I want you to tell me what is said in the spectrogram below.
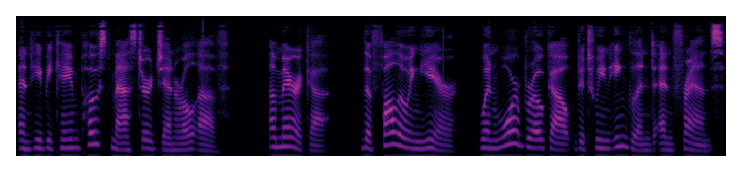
and he became Postmaster General of America. The following year, when war broke out between England and France,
